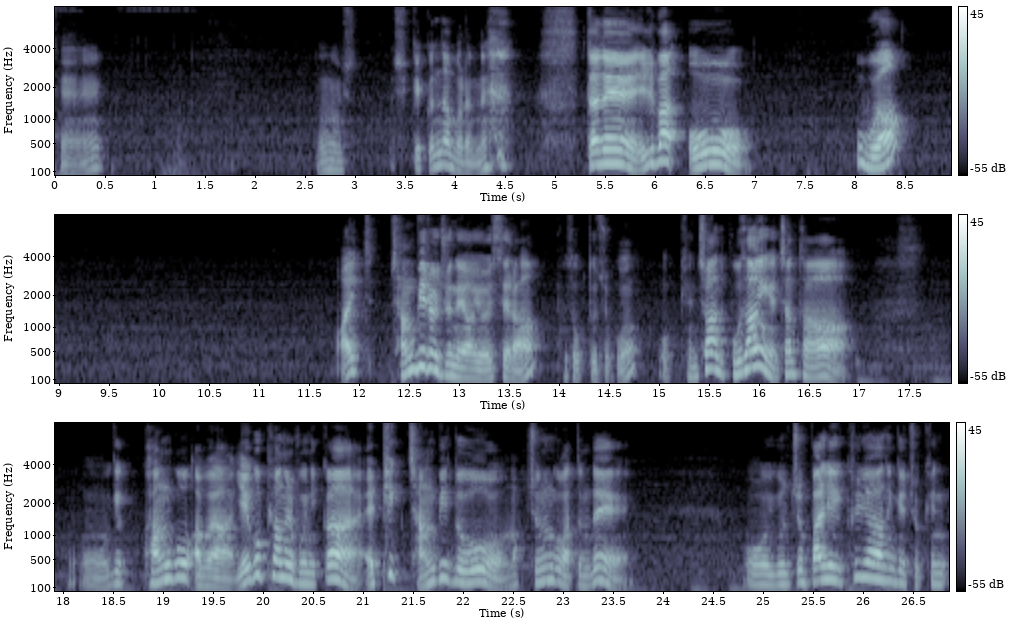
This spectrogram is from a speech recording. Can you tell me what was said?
오케이. 너무 쉬- 쉽게 끝나버렸네. 일단은 일반 오. 오 뭐야? 아이 장비를 주네요 열쇠랑 보석도 주고. 오 괜찮 보상이 괜찮다. 오, 이게 광고 아 뭐야 예고편을 보니까 에픽 장비도 막 주는 것 같던데. 오 이걸 좀 빨리 클리어하는 게 좋긴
